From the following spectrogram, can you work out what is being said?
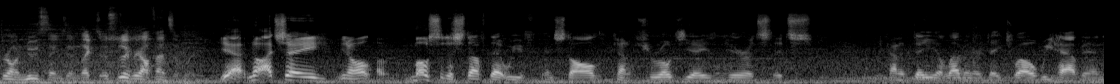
throwing new things in, like specifically offensively? Yeah, no, I'd say you know most of the stuff that we've installed kind of through OTAs and here it's it's kind of day 11 or day 12 we have in.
